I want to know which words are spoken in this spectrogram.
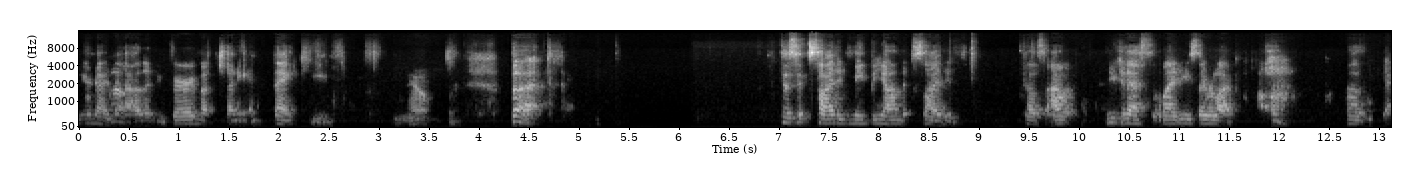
You know that. I love you very much, honey, and thank you. Yeah. But this excited me beyond excited because I, you can ask the ladies, they were like, oh, oh, yeah.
